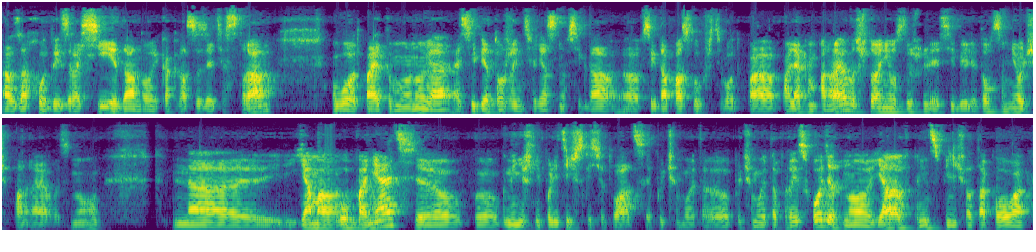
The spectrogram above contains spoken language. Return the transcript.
заходы из России, да, но и как раз из этих стран. Вот, поэтому, ну, я о себе тоже интересно всегда, э, всегда послушать. Вот, по полякам понравилось, что они услышали о себе, литовцам не очень понравилось. Но э, я могу понять э, в, нынешней политической ситуации, почему это, почему это происходит, но я, в принципе, ничего такого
